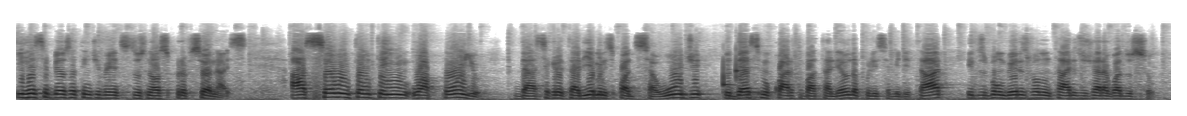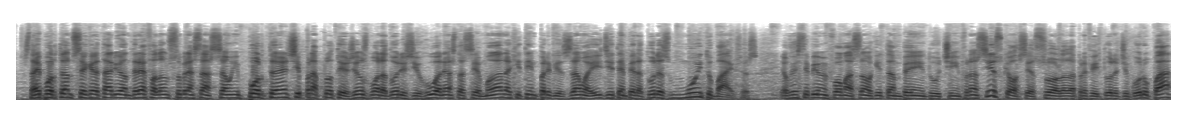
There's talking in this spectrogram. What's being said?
e receber os atendimentos dos nossos profissionais. A ação então tem o apoio da Secretaria Municipal de Saúde, do 14º Batalhão da Polícia Militar e dos Bombeiros Voluntários de Jaraguá do Sul. Está aí, portanto, o secretário André falando sobre essa ação importante para proteger os moradores de rua nesta semana, que tem previsão aí de temperaturas muito baixas. Eu recebi uma informação aqui também do Tim Francisco, que é o assessor lá da Prefeitura de Corupá,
